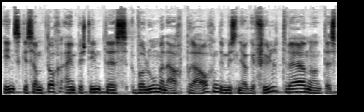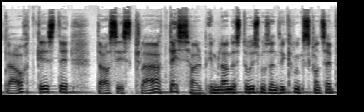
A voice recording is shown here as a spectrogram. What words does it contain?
insgesamt doch ein bestimmtes Volumen auch brauchen. Die müssen ja gefüllt werden und es braucht Gäste, das ist klar. Deshalb im Landestourismusentwicklungskonzept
